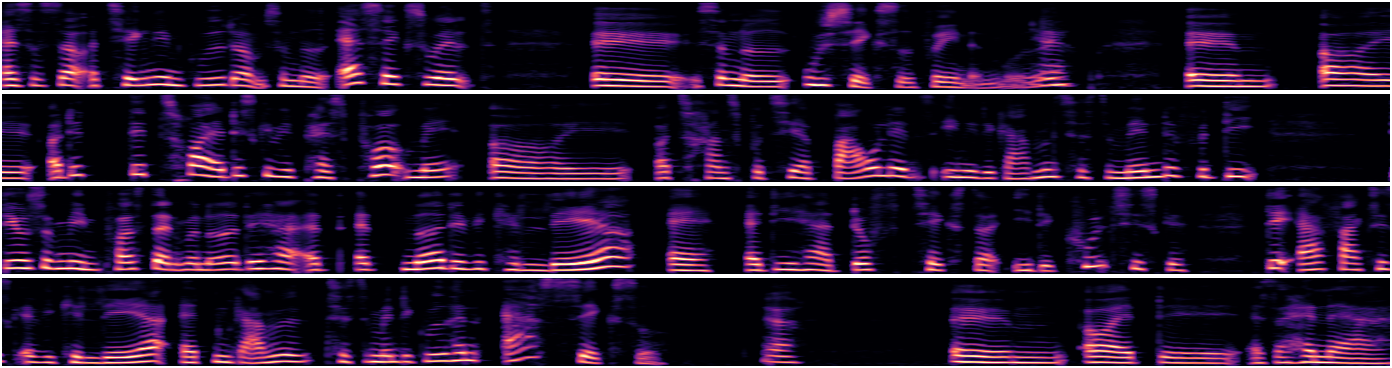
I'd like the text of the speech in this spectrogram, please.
Altså så at tænke en guddom som noget aseksuelt, øh, som noget usekset på en eller anden måde. Ja. Øhm, og, øh, og det, det tror jeg, det skal vi passe på med at, øh, at transportere baglæns ind i det gamle testamente, fordi det er jo så min påstand med noget af det her, at, at noget af det, vi kan lære af, af de her dufttekster i det kultiske, det er faktisk, at vi kan lære, at den gamle testamentlige Gud, han er sexet. Ja. Øhm, og at øh, altså, han er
